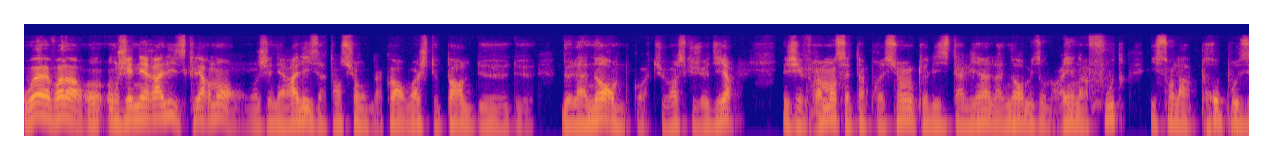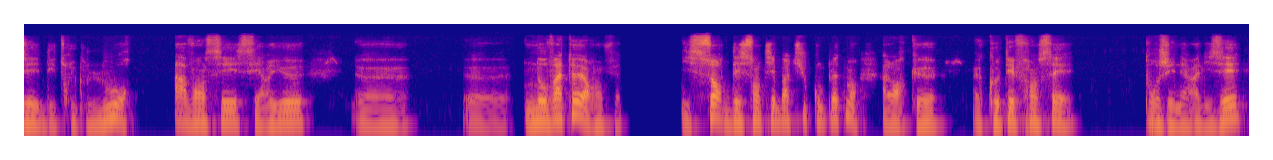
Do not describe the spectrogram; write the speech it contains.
ouais, voilà, on, généralise clairement, on généralise, attention, d'accord Moi, je te parle de, de, de, la norme, quoi, tu vois ce que je veux dire J'ai vraiment cette impression que les Italiens, la norme, ils n'en ont rien à foutre, ils sont là à proposer des trucs lourds, avancé, sérieux, euh, euh, novateur, en fait. Ils sortent des sentiers battus complètement. Alors que euh, côté français, pour généraliser,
